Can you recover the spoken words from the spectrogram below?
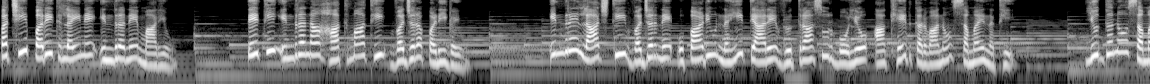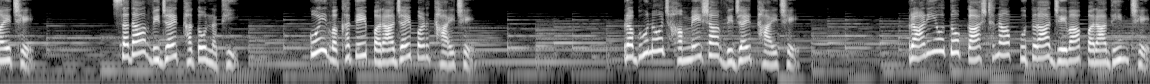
પછી પરીખ લઈને ઇન્દ્રને માર્યું. તેથી ઇન્દ્રના હાથમાંથી વજ્ર પડી ગયું. ઇન્દ્રે લાજથી વજ્રને ઉપાડ્યું નહીં ત્યારે વૃત્રાસુર બોલ્યો, આ ખેદ કરવાનો સમય નથી. યુદ્ધનો સમય છે. સદા વિજય થતો નથી. કોઈ વખતે પરાજય પણ થાય છે. પ્રભુનો જ હંમેશા વિજય થાય છે. પ્રાણીઓ તો કાષ્ઠના પૂતળા જેવા પરાધીન છે.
